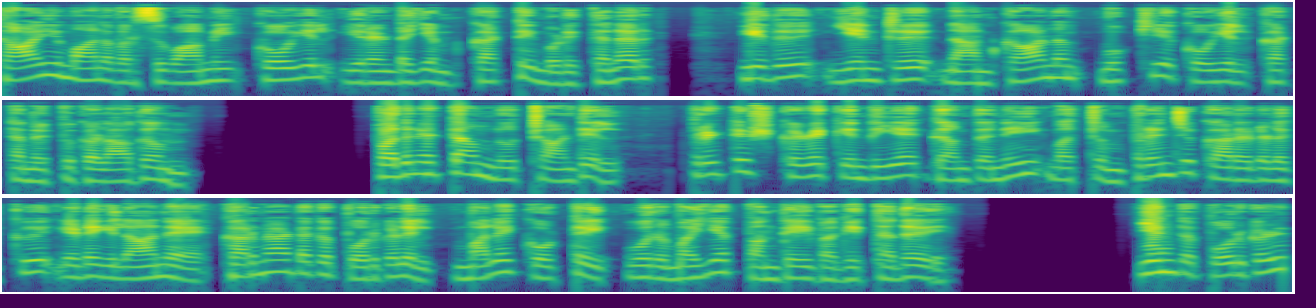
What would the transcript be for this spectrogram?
தாயுமானவர் சுவாமி கோயில் இரண்டையும் கட்டி முடித்தனர். இது இன்று நாம் காணும் முக்கிய கோயில் கட்டமைப்புகளாகும். பதினெட்டாம் நூற்றாண்டில் பிரிட்டிஷ் கிழக்கிந்திய கம்பெனி மற்றும் பிரெஞ்சுக்காரர்களுக்கு இடையிலான கர்நாடக போர்களில் மலைக்கோட்டை ஒரு மையப் பங்கை வகித்தது. இந்த போர்கள்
